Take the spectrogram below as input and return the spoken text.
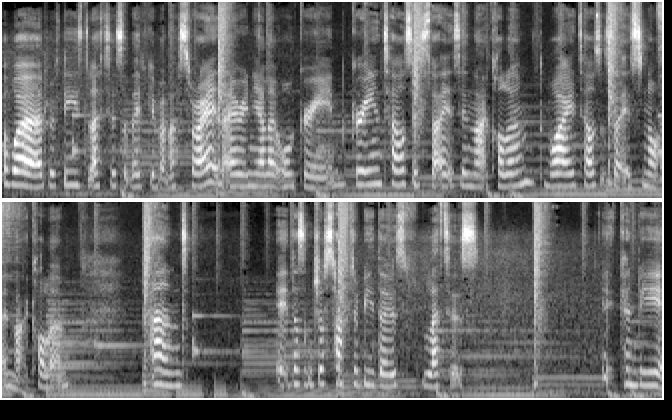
a word with these letters that they've given us, right? That are in yellow or green. Green tells us that it's in that column. Y tells us that it's not in that column. And it doesn't just have to be those letters. It can be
